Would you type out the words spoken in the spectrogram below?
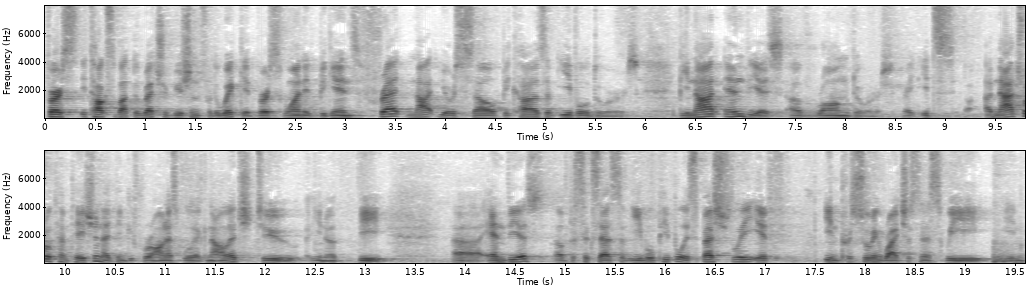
First, it talks about the retribution for the wicked. Verse 1, it begins Fret not yourself because of evildoers. Be not envious of wrongdoers. Right? It's a natural temptation, I think, if we're honest, we'll acknowledge to you know, be uh, envious of the success of evil people, especially if in pursuing righteousness we, in,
